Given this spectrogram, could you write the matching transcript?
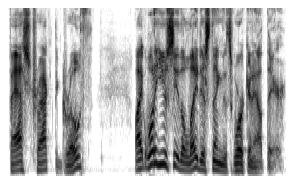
fast track to growth. Like, what do you see the latest thing that's working out there?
